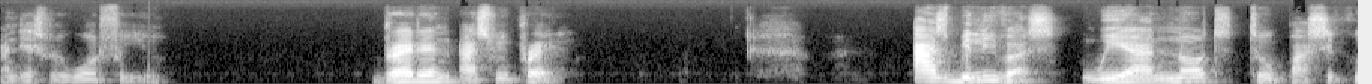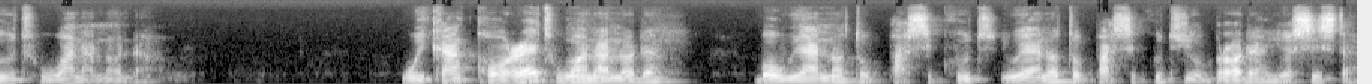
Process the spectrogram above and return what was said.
and there's reward for you. Brethren, as we pray, as believers, we are not to persecute one another. We can correct one another, but we are not to persecute, we are not to persecute your brother, your sister.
